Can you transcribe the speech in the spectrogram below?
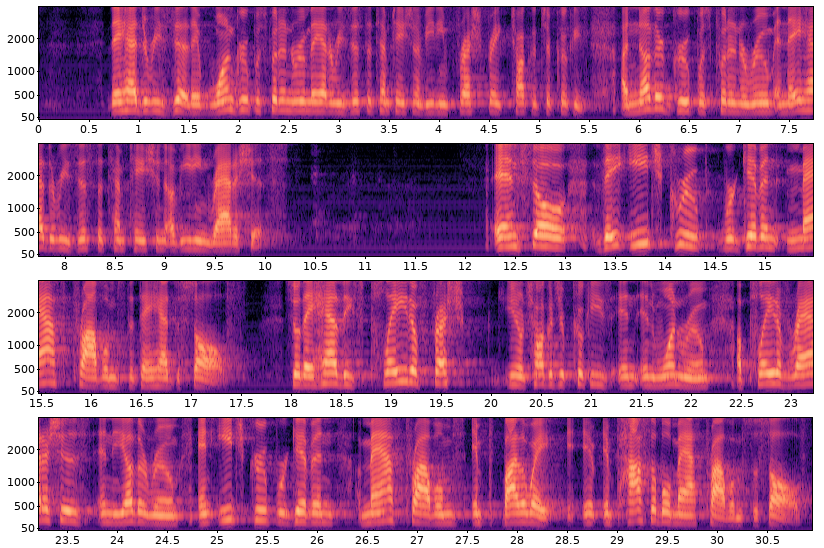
They had to resist. They, one group was put in a room, they had to resist the temptation of eating fresh baked chocolate chip cookies. Another group was put in a room, and they had to resist the temptation of eating radishes. And so they each group were given math problems that they had to solve. So they had these plate of fresh you know, chocolate chip cookies in, in one room, a plate of radishes in the other room, and each group were given math problems, by the way, impossible math problems to solve.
